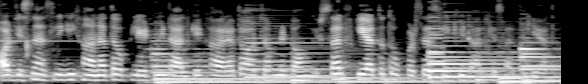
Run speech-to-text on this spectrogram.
और जिसने असली घी खाना था वो प्लेट में डाल के खा रहा था और जब हमने डोंग सर्व किया था तो ऊपर से असली घी डाल के सर्व किया था।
